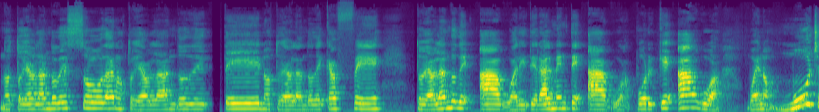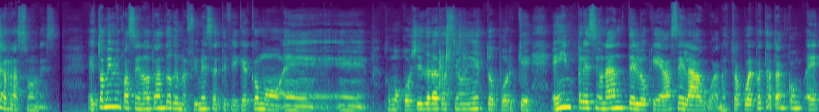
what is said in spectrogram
No estoy hablando de soda, no estoy hablando de té, no estoy hablando de café, estoy hablando de agua, literalmente agua. ¿Por qué agua? Bueno, muchas razones. Esto a mí me apasionó tanto que me fui y me certifiqué como, eh, eh, como coach de hidratación en esto porque es impresionante lo que hace el agua. Nuestro cuerpo está tan... Eh,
